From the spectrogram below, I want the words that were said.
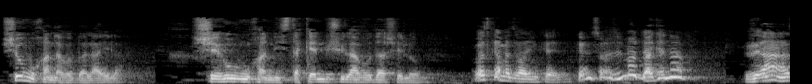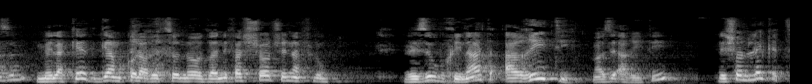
שהוא מוכן לעבוד בלילה, שהוא מוכן להסתכן בשביל העבודה שלו, ועוד כמה דברים כאלה, כן? אומרת, ללמוד בהגנב. ואז מלקט גם כל הרצונות והנפשות שנפלו. וזהו בחינת אריתי. מה זה אריתי? לשון לקט.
